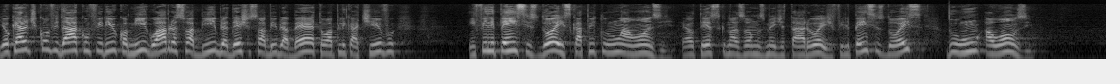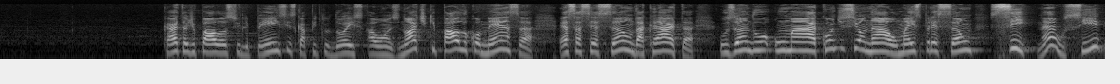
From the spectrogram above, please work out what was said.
E eu quero te convidar a conferir comigo, abra sua Bíblia, deixe sua Bíblia aberta, o aplicativo, em Filipenses 2, capítulo 1 a 11. É o texto que nós vamos meditar hoje. Filipenses 2, do 1 ao 11. Carta de Paulo aos Filipenses, capítulo 2 ao 11. Note que Paulo começa essa sessão da carta usando uma condicional, uma expressão se, né? O se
